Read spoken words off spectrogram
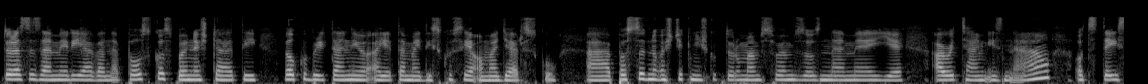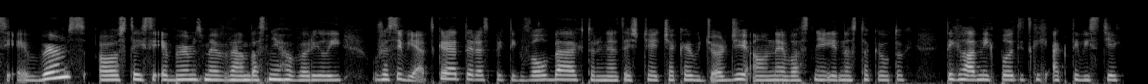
ktorá sa zameriava na Polsko, Spojené štáty, Veľkú Britániu a je tam aj diskusia o Maďarsku. A poslednú ešte knižku, ktorú mám v svojom zozname je Our Time is Now od Stacey Abrams. O Stacey Abrams sme vám vlastne hovorili už asi viackrát teraz pri tých voľbách, ktoré nás ešte čakajú v Georgii a ona je vlastne jedna z takých tých hlavných politických aktivistiek,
